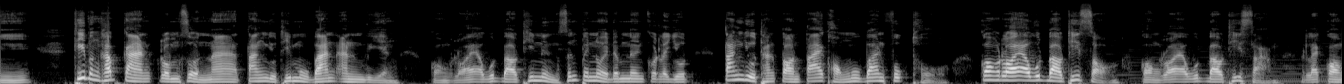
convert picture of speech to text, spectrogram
นี้ ที่บังคับการกรมส่วนหน้าตั้งอยู่ที่หมู่บ้านอันเวียงกองร้อยอาวุธเบาที่ 1 ซึ่งเป็นหน่วยดำเนินกลยุทธ์ตั้งอยู่ทางตอนใต้ของหมู่บ้านฟุกโถ กองร้อยอาวุธเบาที่ 2 กองร้อยอาวุธเบาที่ 3 และกอง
